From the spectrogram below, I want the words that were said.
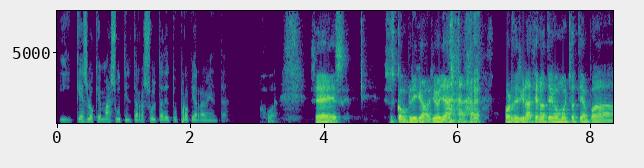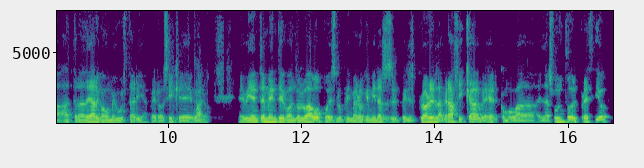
y qué es lo que más útil te resulta de tu propia herramienta. Joder. es, eso es complicado. Yo ya, por desgracia, no tengo mucho tiempo a, tradear como me gustaría, pero sí que, bueno, evidentemente cuando lo hago, pues lo primero que miras es el Explorer, la gráfica, ver cómo va el asunto, el precio.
